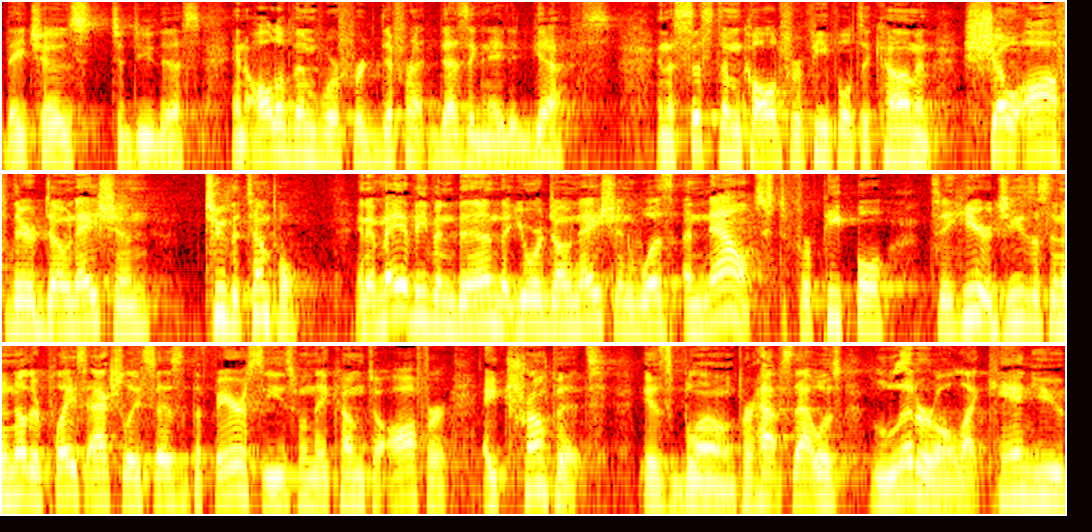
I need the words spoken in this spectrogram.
They chose to do this, and all of them were for different designated gifts. And the system called for people to come and show off their donation to the temple. And it may have even been that your donation was announced for people to hear. Jesus, in another place, actually says that the Pharisees, when they come to offer, a trumpet is blown. Perhaps that was literal. Like, can you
